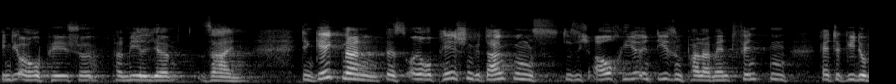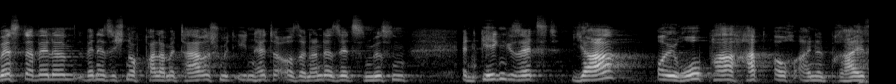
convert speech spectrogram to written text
in die europäische Familie sein. Den Gegnern des europäischen Gedankens, die sich auch hier in diesem Parlament finden, hätte Guido Westerwelle, wenn er sich noch parlamentarisch mit ihnen hätte auseinandersetzen müssen, entgegengesetzt, ja, Europa hat auch einen Preis,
